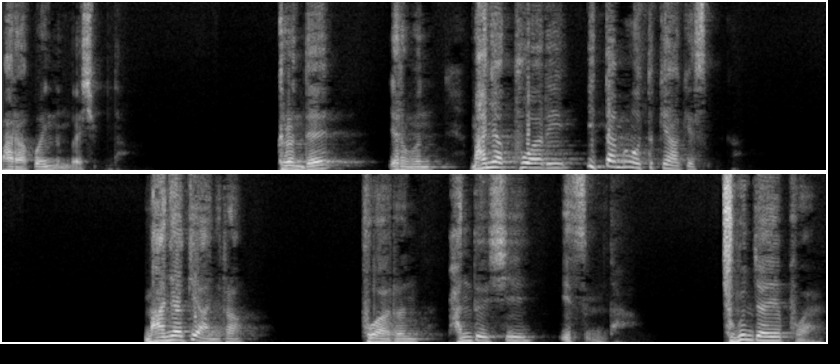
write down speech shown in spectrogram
말하고 있는 것입니다. 그런데 여러분, 만약 부활이 있다면 어떻게 하겠습니까? 만약이 아니라 부활은 반드시 있습니다. 죽은 자의 부활.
